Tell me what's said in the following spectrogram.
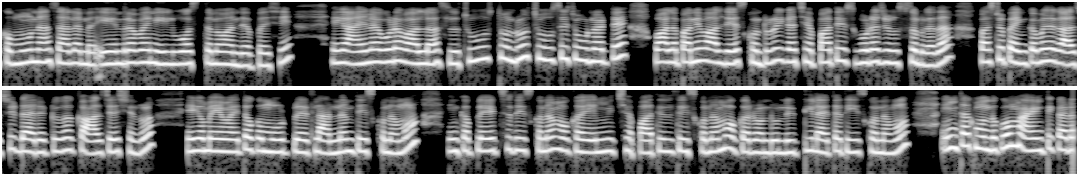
ఒక 3, 4 సార్లు అన్నాడు "ఏందిరా బేయ్ నీళ్ళు పోస్తున్నావు" అని చెప్పేసి. ఇక అయినా కూడా వాళ్ళు అసలు చూస్తుండ్రు. చూసి చూడనట్టే వాళ్ళ పని వాళ్ళు చేసుకుంటుర్రు. ఇక చపాతీస్ కూడా చూస్తుండ్రు కదా ఫస్ట్ పెంక మీద కాల్చి డైరెక్ట్‌గా కాల్చేసిండ్రు. ఇక మేమైతే ఒక మూడు ప్లేట్ల అన్నం తీసుకున్నాము. ఇంకా ప్లేట్స్ తీసుకున్నాము ఒక ఎనిమిది చపాతీలు తీసుకున్నాము. ఒక రెండు లిట్టీలు అయితే తీసుకున్నాము. ఇంతకు ముందుకు మా ఇంటికాడ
